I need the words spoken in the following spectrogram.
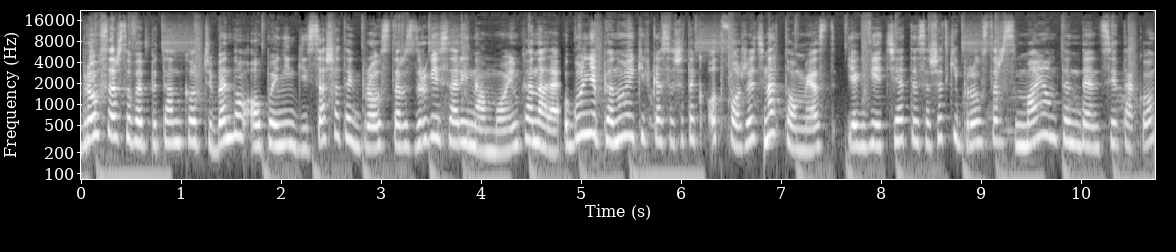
Brawl Starsowe pytanko, czy będą openingi saszetek Brawl Stars z drugiej serii na moim kanale? Ogólnie planuję kilka saszetek otworzyć, natomiast jak wiecie, te saszetki Brawl Stars mają tendencję taką,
